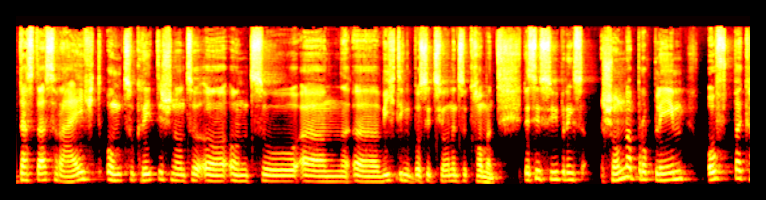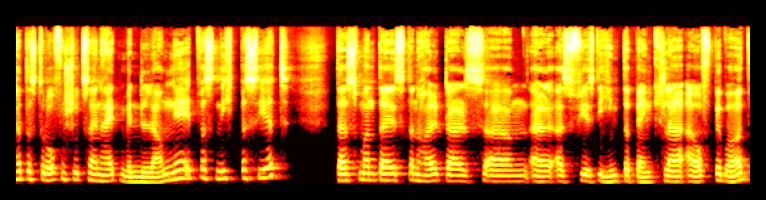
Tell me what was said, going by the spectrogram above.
dass das reicht, um zu kritischen und zu, äh, und zu ähm, äh, wichtigen Positionen zu kommen. Das ist übrigens schon ein Problem, oft bei Katastrophenschutzeinheiten, wenn lange etwas nicht passiert dass man das dann halt als, ähm, äh, als für die Hinterbänkler aufbewahrt.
